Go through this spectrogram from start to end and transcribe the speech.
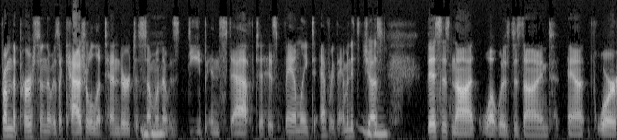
from the person that was a casual attender to someone mm-hmm. that was deep in staff to his family to everything. I mean, it's just. Mm-hmm. This is not what was designed and for.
